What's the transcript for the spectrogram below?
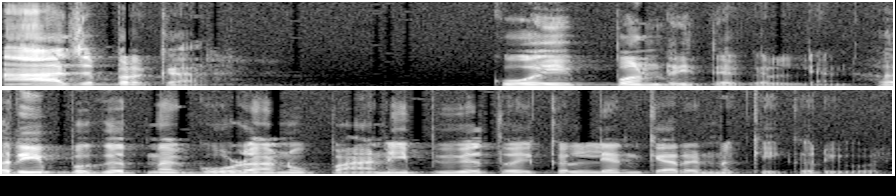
આ જ પ્રકાર કોઈ પણ રીતે કલ્યાણ. હરિભગતના ગોળાનું પાણી પીવે તો એ કલ્યાણ ક્યારે નક્કી કર્યું હોય?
